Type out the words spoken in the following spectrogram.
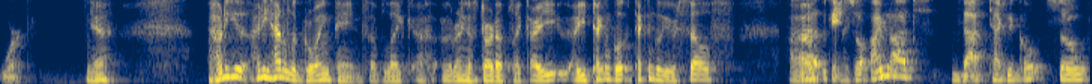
work. Yeah how do you how do you handle the growing pains of like uh, running a startup? Like, are you are you technical technical yourself? Uh, uh, okay, like... so I'm not that technical. So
